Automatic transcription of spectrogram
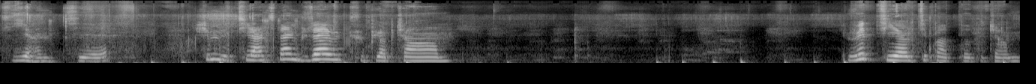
TNT. Şimdi TNT'den güzel bir küp yapacağım. Ve TNT patlatacağım.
